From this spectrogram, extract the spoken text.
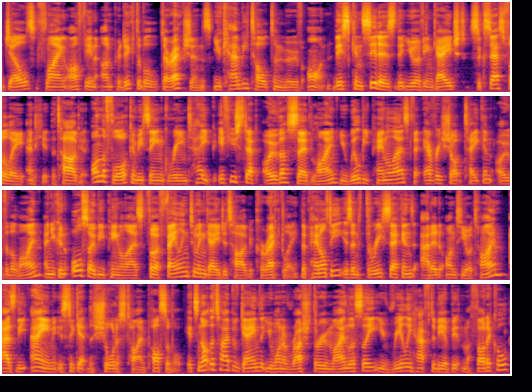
gels flying off in unpredictable directions, you can be told to move on. This considers that you have engaged successfully and hit the target. On the floor can be seen green tape. If you step over said line, you will be penalized for every shot taken over the line, and you can also be penalized for failing to engage a target correctly. The penalty is in 3 seconds added onto your time, as the aim is to get the shortest time possible. It's not the type of game that you want to rush through mindlessly, you really have to to be a bit methodical,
